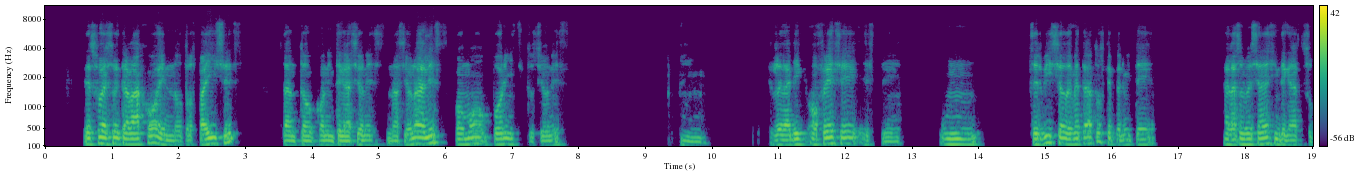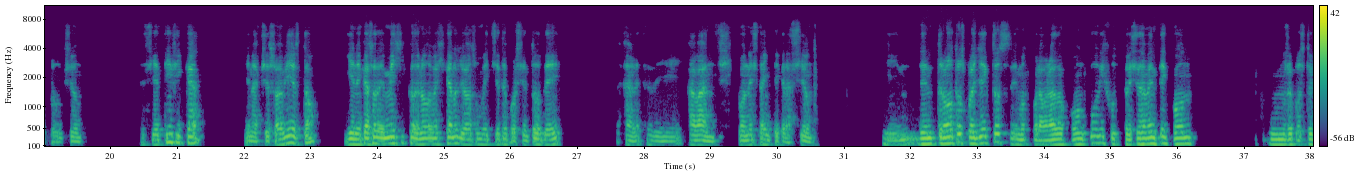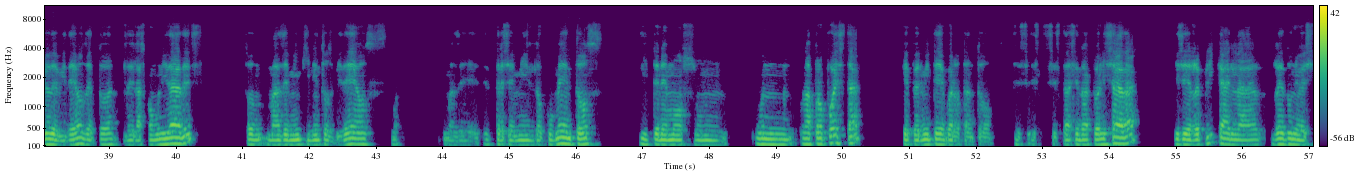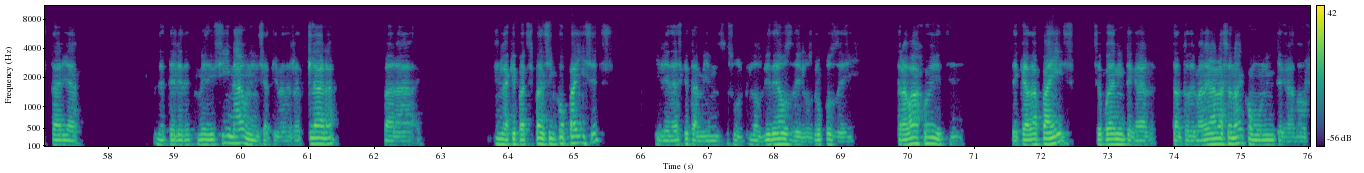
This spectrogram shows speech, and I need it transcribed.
esfuerzo y trabajo en otros países, tanto con integraciones nacionales como por instituciones. Mm, Redanic ofrece este, un servicio de metadatos que permite a las universidades integrar su producción científica en acceso abierto. Y en el caso de México, de Nodo Mexicano, llevamos un 27% de, avance con esta integración. Y dentro de otros proyectos, hemos colaborado con CUDI, precisamente con un repositorio de videos de todas de las comunidades. Son más de 1.500 videos, más de 13.000 documentos y tenemos un, una propuesta que permite, bueno, tanto se, está siendo actualizada y se replica en la red universitaria de telemedicina, una iniciativa de Red Clara, para, en la que participan cinco países. Y la idea es que también los videos de los grupos de trabajo y de, cada país se puedan integrar tanto de manera nacional como un integrador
